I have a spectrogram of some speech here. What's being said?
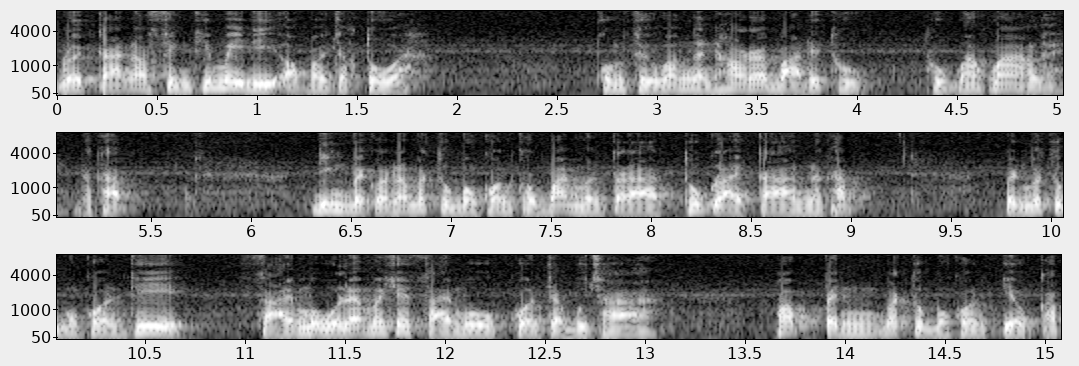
โดยการเอาสิ่งที่ไม่ดีออกไปจากตัว ผมถือว่าเงิน500บาทที่ถูกถูกมาก ๆ เลยนะครับ ยิ่งไปกว่านั้นวัตถุมงคลของบ้านมนตราทุกรายการนะครับ เป็นวัตถุมงคลที่สายมูและไม่ใช่สายมูควรจะบูชา เพราะเป็นวัตถุมงคลเกี่ยวกับ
